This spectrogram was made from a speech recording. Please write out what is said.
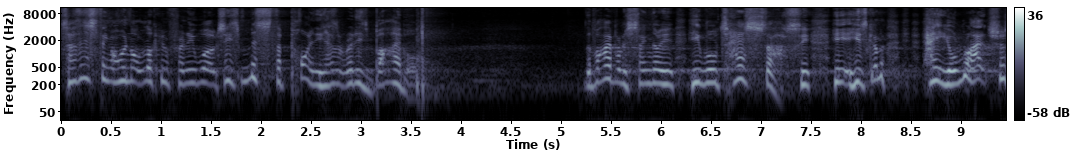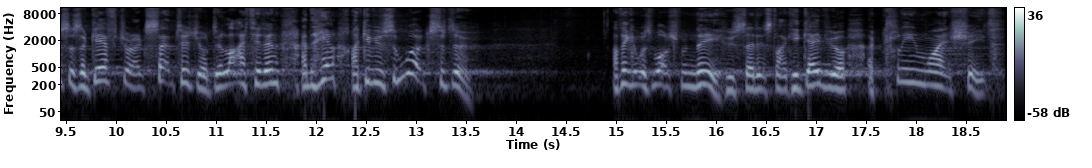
So, this thing, oh, we're not looking for any works, he's missed the point. He hasn't read his Bible. The Bible is saying, no, he, he will test us. He, he, he's going to, hey, you're righteous as a gift, you're accepted, you're delighted in, and here I give you some works to do. I think it was Watchman Nee who said it's like he gave you a, a clean white sheet,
